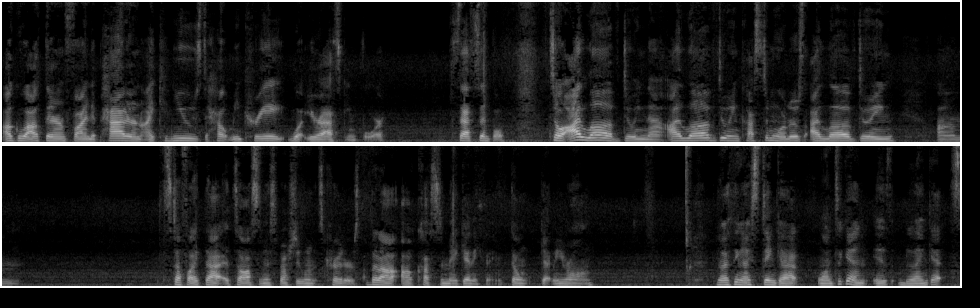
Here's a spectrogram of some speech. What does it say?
I'll go out there and find a pattern I can use to help me create what you're asking for. It's that simple. So I love doing that. I love doing custom orders. I love doing um, stuff like that. It's awesome, especially when it's critters. But I'll, I'll custom make anything. Don't get me wrong. The only thing I stink at, once again, is blankets.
